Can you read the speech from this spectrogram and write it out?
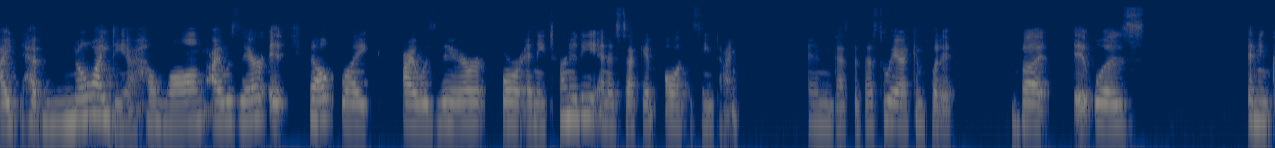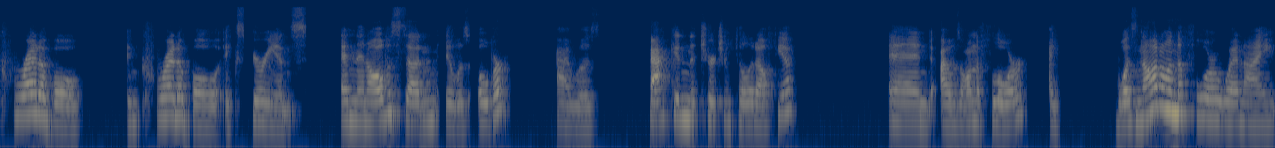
I have no idea how long I was there. It felt like I was there for an eternity and a second all at the same time. And that's the best way I can put it. But it was an incredible, incredible experience. And then all of a sudden it was over. I was back in the church in Philadelphia and I was on the floor. I was not on the floor when I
